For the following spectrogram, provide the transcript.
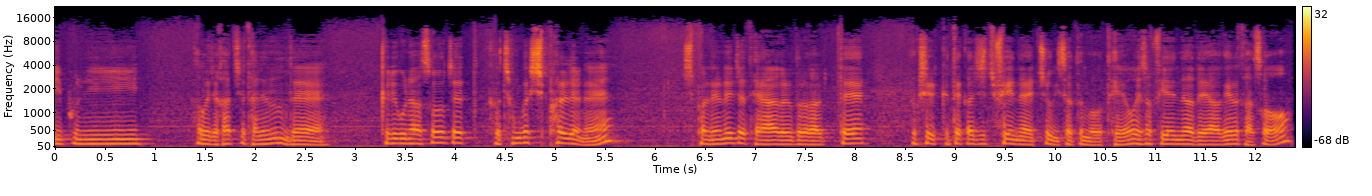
이분이 하고 이제 같이 다녔는데 그리고 나서 이제 그 1918년에 18년에 이제 대학을 들어갈 때 역시 그때까지 비엔나에 쭉 있었던 것 같아요. 그래서 비엔나 대학에 가서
